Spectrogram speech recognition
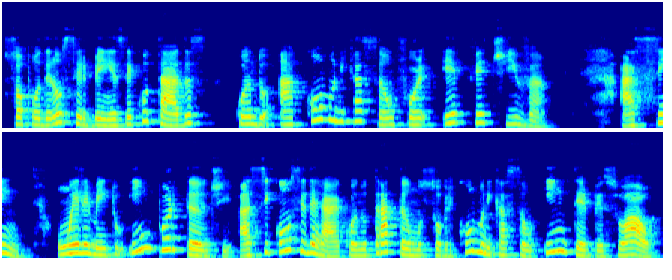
só poderão ser bem executadas quando a comunicação for efetiva. Assim, um elemento importante a se considerar quando tratamos sobre comunicação interpessoal,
